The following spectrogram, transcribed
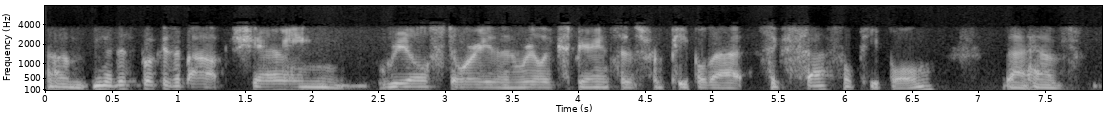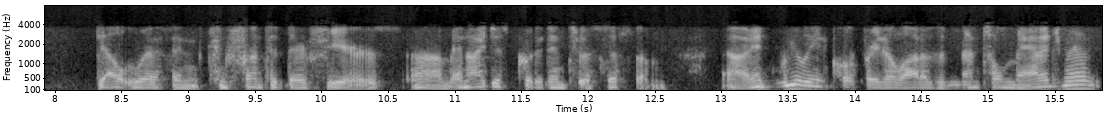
um, you know, this book is about sharing real stories and real experiences from people that successful people that have dealt with and confronted their fears. Um, and I just put it into a system uh, and really incorporated a lot of the mental management,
